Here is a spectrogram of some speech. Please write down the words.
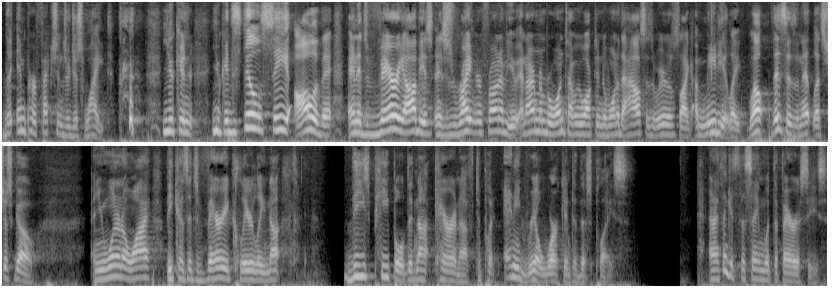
The imperfections are just white. you can you can still see all of it, and it's very obvious, and it's right in front of you. And I remember one time we walked into one of the houses, and we were just like immediately, well, this isn't it. Let's just go. And you want to know why? Because it's very clearly not, these people did not care enough to put any real work into this place. And I think it's the same with the Pharisees.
